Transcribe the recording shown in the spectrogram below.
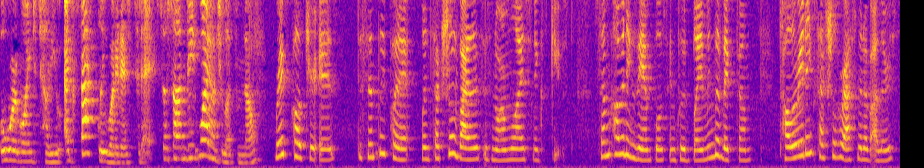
but we're going to tell you exactly what it is today. So, Sanvi, why don't you let them know? Rape culture is, to simply put it, when sexual violence is normalized and excused. Some common examples include blaming the victim, tolerating sexual harassment of others,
